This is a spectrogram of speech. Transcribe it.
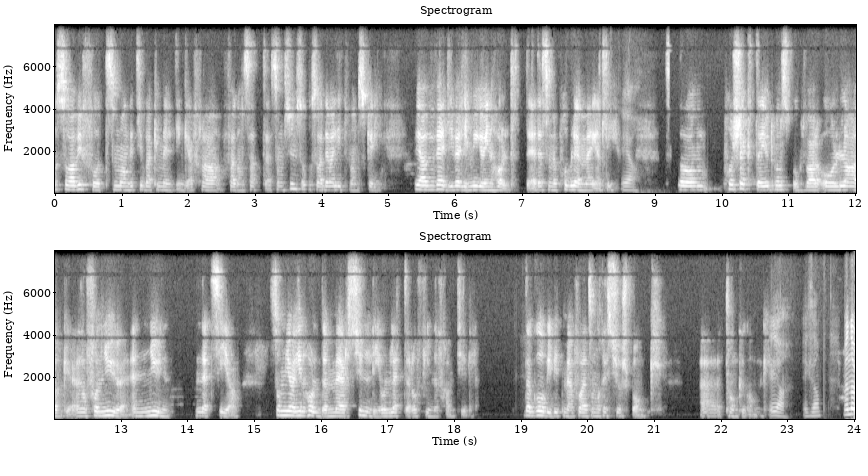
Og så har vi fått mange tilbakemeldinger fra fagansatte som syns også at det var litt vanskelig. Vi har veldig veldig mye innhold. Det er det som er problemet, egentlig. Ja. Så prosjektet i utgangspunktet var å lage, eller fornye en ny nettside som gjør innholdet mer synlig og lettere å finne frem til. Da går vi litt mer for en sånn ressursbank-tankegang. Eh, ja, ikke sant. Men du,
